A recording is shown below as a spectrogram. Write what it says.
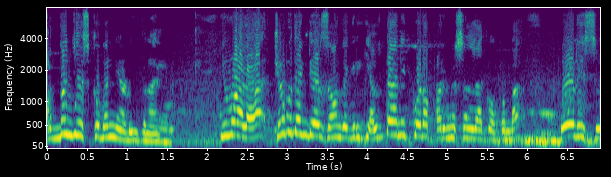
అర్థం చేసుకోమని నేను అడుగుతున్నాను. నేను ఇవాళ తిరుపతి వెంకటేశ్వర స్వామి దగ్గరికి వెళ్ళటానికి కూడా పర్మిషన్ లేకోకుండా పోలీసు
